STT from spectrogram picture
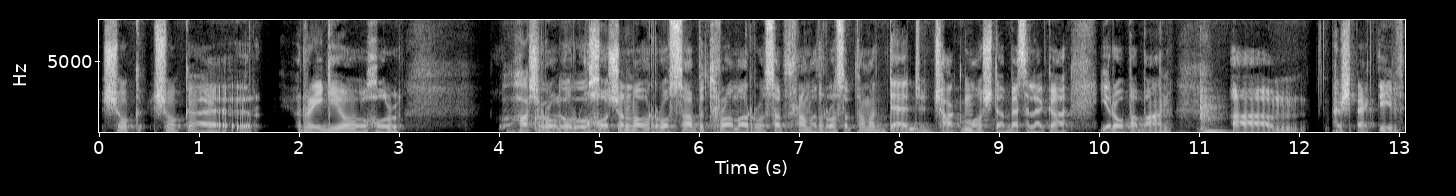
sok, sok uh, régió, hol hasonló. Ro, hasonló rosszabb trauma, rosszabb trauma, rosszabb trauma, de csak most beszélek a Európában um, perspektív.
